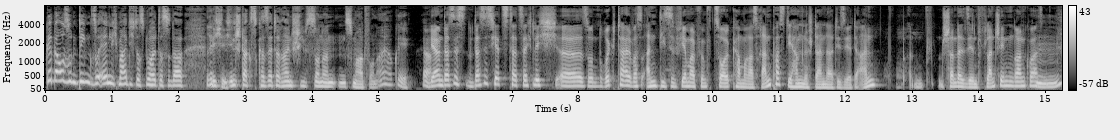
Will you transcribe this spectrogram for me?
genau so ein Ding, so ähnlich meinte ich das nur halt, dass du da Richtig. nicht Instax-Kassette reinschiebst, sondern ein Smartphone. Ah, okay. Ja, ja und das ist, das ist jetzt tatsächlich äh, so ein Rückteil, was an diese 4x5 Zoll Kameras ranpasst. Die haben eine standardisierte an standardisierten Flansch hinten dran quasi. Mhm.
